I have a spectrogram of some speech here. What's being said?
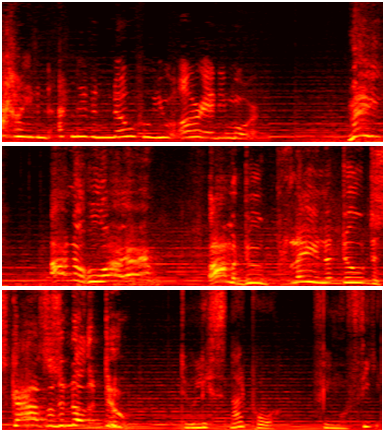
I don't even I don't even know who you are anymore. Me? I know who I am. I'm a dude playing a dude disguised as another dude. Du lyssnar på Filmofil.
